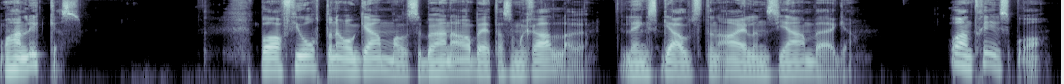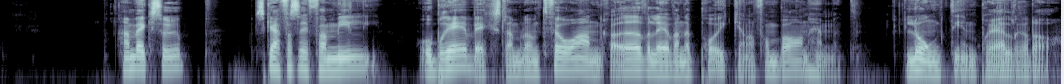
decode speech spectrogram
Och han lyckas. Bara 14 år gammal så börjar han arbeta som rallare längs Galveston Islands järnvägar. Och han trivs bra. Han växer upp, skaffar sig familj och brevväxlar med de två andra överlevande pojkarna från barnhemmet, långt in på äldre dagar.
